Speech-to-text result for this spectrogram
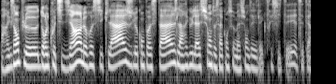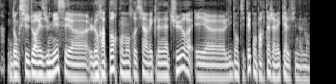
Par exemple, euh, dans le quotidien, le recyclage, le compostage, la régulation de sa consommation d'électricité, etc. Donc si je dois résumer, c'est euh, le rapport qu'on entretient avec la nature et euh, l'identité qu'on partage avec elle finalement.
